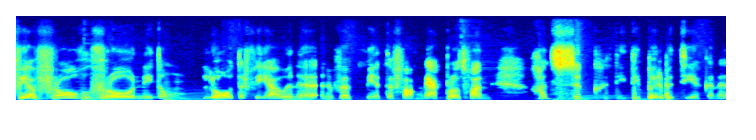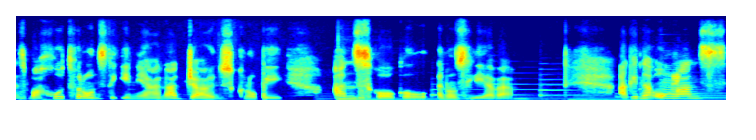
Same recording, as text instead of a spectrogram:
vir jou vra wil vra net om later vir jou in 'n in 'n wip mee te vang nie. Ek praat van gaan soek die dieper betekenis. Mag God vir ons die Indiana Jones knoppie aanskakel in ons lewe. Ek het nou onlangs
